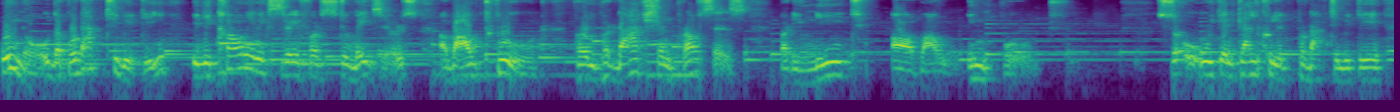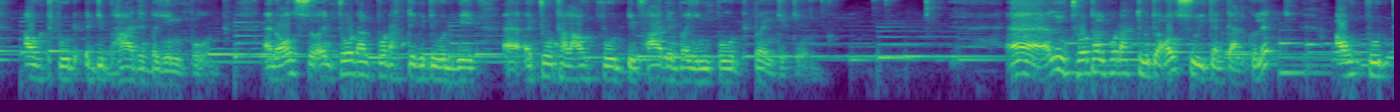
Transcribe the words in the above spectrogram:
We know the productivity in economics refers to measures of output from production process per unit of our input. So we can calculate productivity output divided by input. And also a total productivity would be uh, a total output divided by input quantity. And total productivity also we can calculate output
